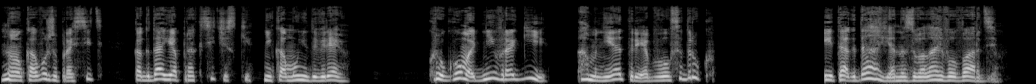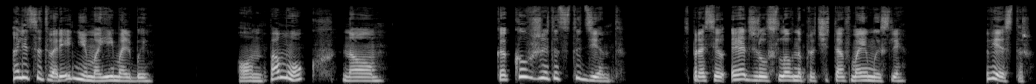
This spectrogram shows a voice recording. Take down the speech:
Но кого же просить, когда я практически никому не доверяю. Кругом одни враги, а мне требовался друг. И тогда я назвала его Варди, олицетворение моей мольбы. Он помог, но... Каков же этот студент? Спросил Эджил, словно прочитав мои мысли. Вестер.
